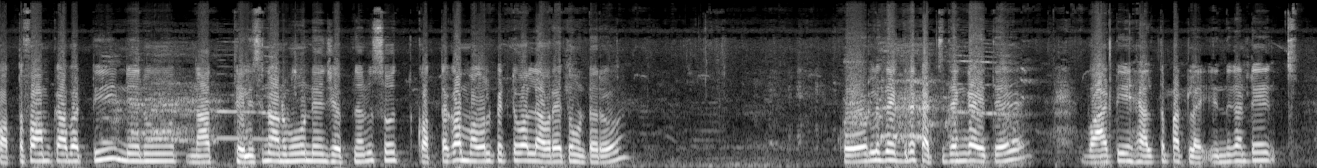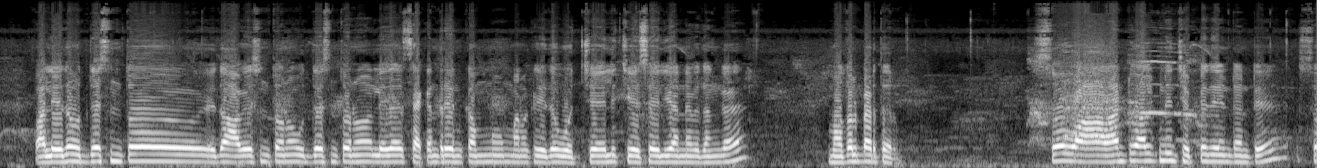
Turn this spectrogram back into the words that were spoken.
కొత్త ఫామ్ కాబట్టి నేను నాకు తెలిసిన అనుభవం నేను చెప్తున్నాను. సో కొత్తగా మొదలుపెట్టే వాళ్ళు ఎవరైతే ఉంటారో కోళ్ళ దగ్గర ఖచ్చితంగా అయితే వాటి హెల్త్ పట్ల ఎందుకంటే వాళ్ళు ఏదో ఉద్దేశంతో ఏదో ఆవేశంతోనో ఉద్దేశంతోనో లేదా సెకండరీ ఇన్కమ్ మనకు ఏదో వచ్చేయాలి చేసేయాలి అన్న విధంగా మొదలు పెడతారు. సో అలాంటి వాళ్ళకి నేను చెప్పేది ఏంటంటే సో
